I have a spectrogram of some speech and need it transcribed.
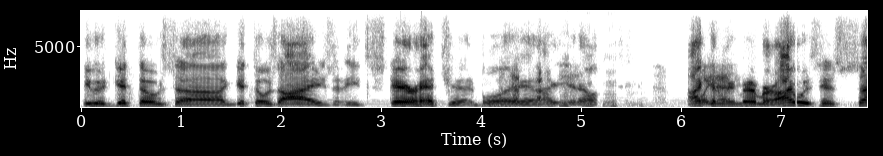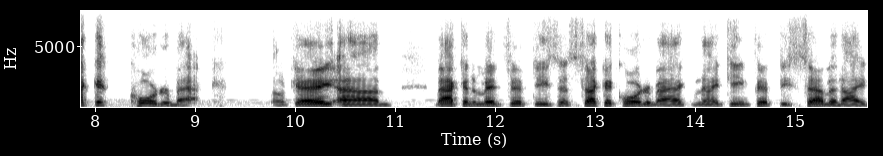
he would get those uh, get those eyes and he'd stare at you, boy. And I, you know, I well, can yeah. remember I was his second quarterback. Okay. Um, back in the mid 50s, the second quarterback, 1957. I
